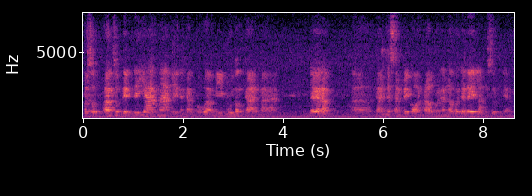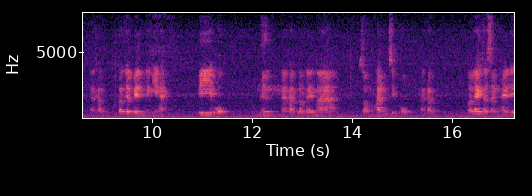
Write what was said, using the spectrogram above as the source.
ประสบความสำเร็จได้ยากมากเลยนะครับ เพราะว่ามีผู้ต้องการมาได้รับการจัดสรรไปก่อนเรา เพราะฉะนั้นเราก็จะได้หลังสุดเนี่ยนะครับ ก็จะเป็นอย่างนี้ฮะปี 61 นะครับ เราได้มา 2016 นะครับ ตอนแรกจัดสรรให้ได้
